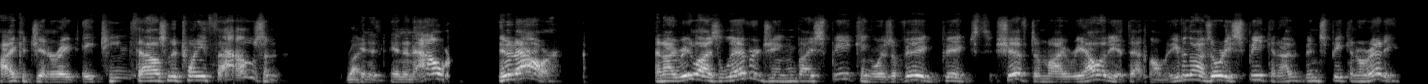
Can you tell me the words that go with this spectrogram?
I could generate 18,000 to 20,000 Right. in, a, in an hour, in an hour. And I realized leveraging by speaking was a big, big shift in my reality at that moment. Even though I was already speaking, I've been speaking already.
